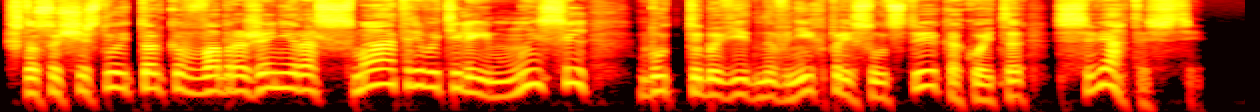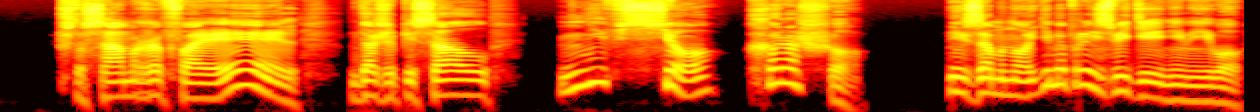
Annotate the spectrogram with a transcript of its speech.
что существует только в воображении рассматривателей мысль, будто бы видно в них присутствие какой-то святости, что сам Рафаэль даже писал «не все хорошо» и за многими произведениями его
